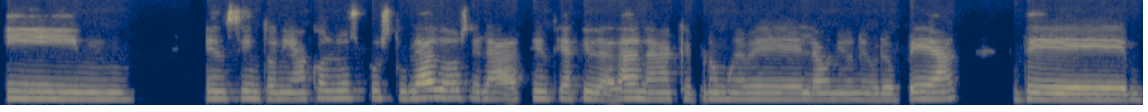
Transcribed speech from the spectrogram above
Y en sintonía con los postulados de la ciencia ciudadana que promueve la Unión Europea de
